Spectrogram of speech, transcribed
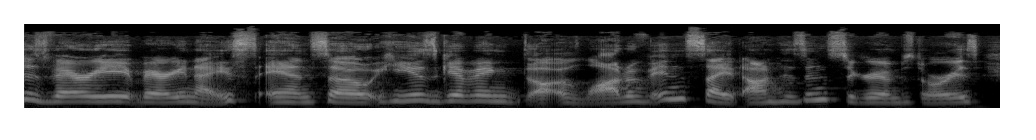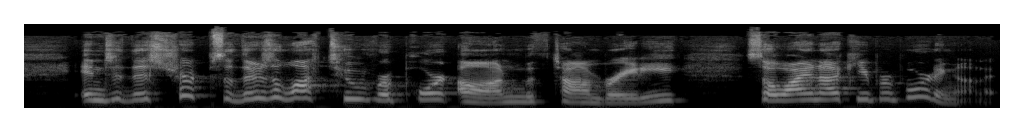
is very very nice and so he is giving a lot of insight on his instagram stories into this trip so there's a lot to report on with tom brady so why not keep reporting on it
